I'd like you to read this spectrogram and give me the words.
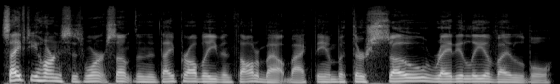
safety harnesses weren't something that they probably even thought about back then, but they're so readily available.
